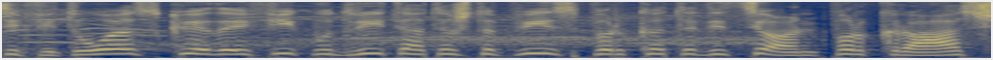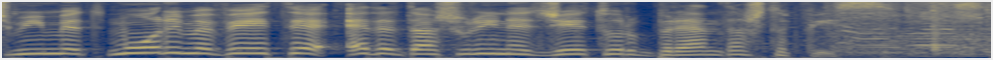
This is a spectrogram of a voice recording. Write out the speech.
Si fitues, ky edhe i fiku dritat e shtëpisë për këtë edicion, por krahas çmimit mori me vete edhe dashurinë e gjetur brenda shtëpisë.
